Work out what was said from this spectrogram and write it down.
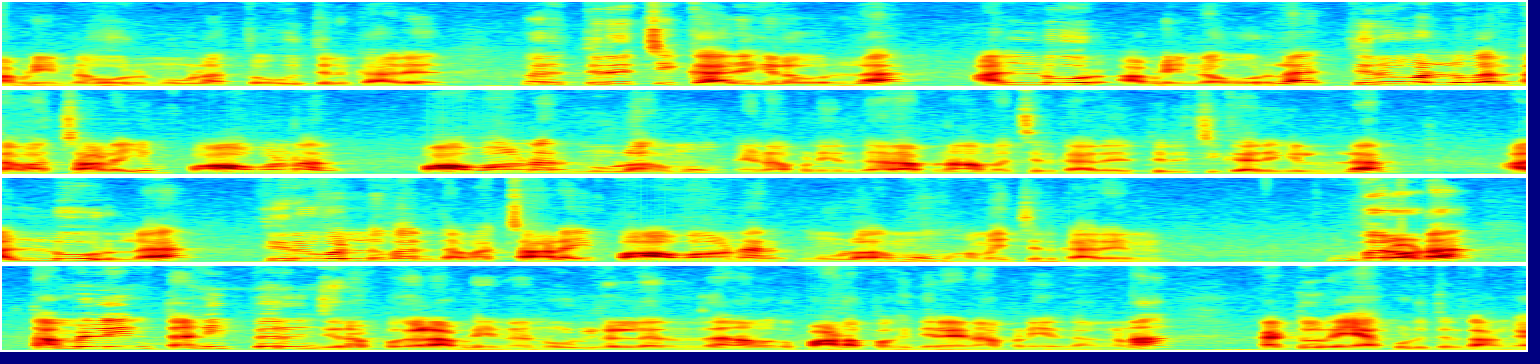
அப்படின்ற ஒரு நூலை தொகுத்திருக்காரு. இவர் திருச்சிக்கு அருகில உள்ள அல்லூர் அப்படின்ற ஊரில் திருவள்ளுவர் தவச்சாலையும் பாவனர் பாவாணர் நூலகமும் என்ன பண்ணியிருக்காரு அப்படின்னா அமைச்சிருக்காரு. திருச்சிக்கு அருகில் உள்ள அல்லூரில் திருவள்ளுவர் தவச்சாலை பாவாணர் நூலகமும் அமைச்சிருக்காரு. இவரோட தமிழின் தனிப்பெருஞ்சிறப்புகள் அப்படின்ற நூல்கள்ல இருந்து தான் நமக்கு பாடப்பகுதியில் என்ன பண்ணியிருக்காங்கன்னா கட்டுரையாக கொடுத்துருக்காங்க.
